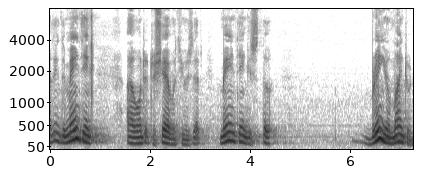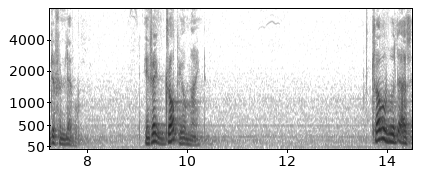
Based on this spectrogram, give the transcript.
I think the main thing I wanted to share with you is that main thing is to bring your mind to a different level. In fact, drop your mind. Trouble with us,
